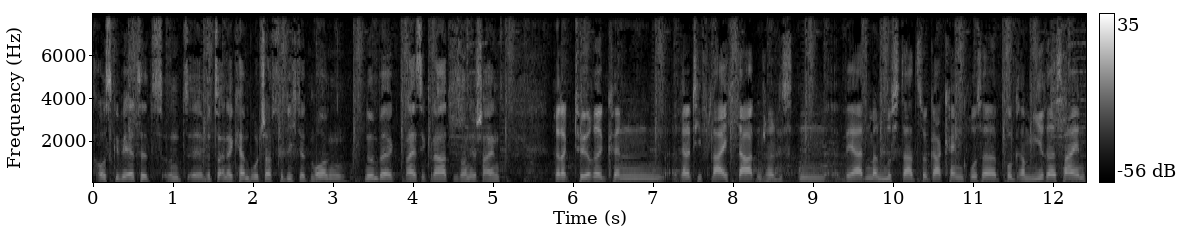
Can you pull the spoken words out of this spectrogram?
ausgewertet und wird zu einer Kernbotschaft verdichtet. Morgen Nürnberg 30 Grad, die Sonne scheint. Redakteure können relativ leicht Datenjournalisten werden. Man muss dazu gar kein großer Programmierer sein.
